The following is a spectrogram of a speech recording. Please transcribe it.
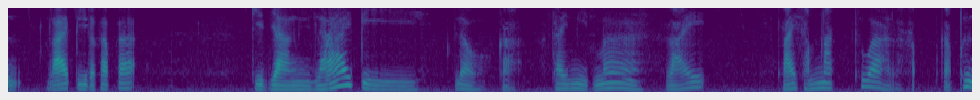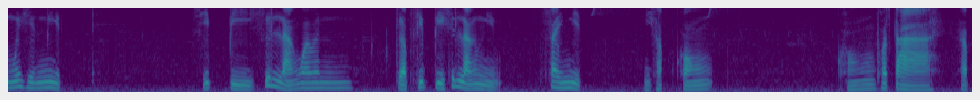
นหลายปีแล้วครับก็กีดยางนี่หลายปีแล้วกะใส่มีดมาหลายหลายสำนักคือว่าล่ะครับกับเพิ่งไม่เห็นมีดสิบปีขึ้นหลังว่ามันเกือบสิบปีขึ้นหลังนี่ใส่มีดนี่ครับของของพ่อตาครับ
